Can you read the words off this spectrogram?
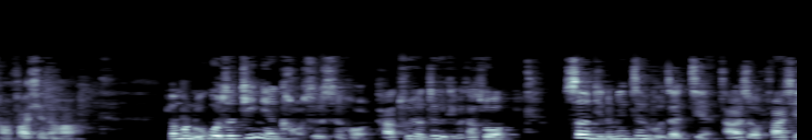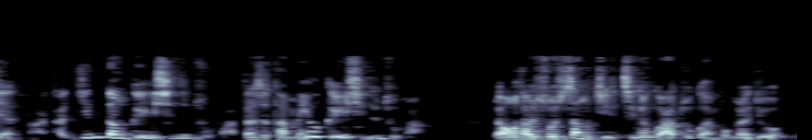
好，发现了哈。那么，如果说今年考试的时候，他出现这个题目，他说上级人民政府在检查的时候发现啊，他应当给予行政处罚，但是他没有给予行政处罚，然后他就说上级城乡规划主管部门就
